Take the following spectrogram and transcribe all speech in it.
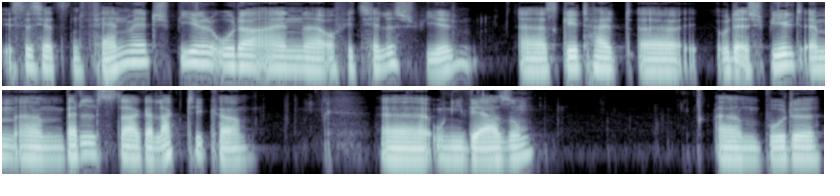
ist es jetzt ein Fanmade-Spiel oder ein äh, offizielles Spiel? Äh, es geht halt, äh, oder es spielt im ähm, Battlestar Galactica äh, Universum. Ähm, wurde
